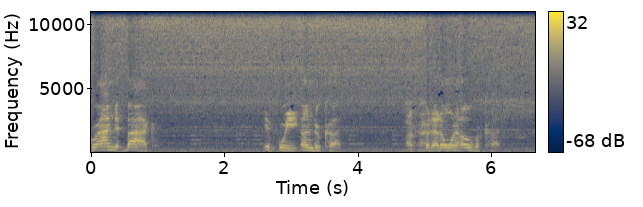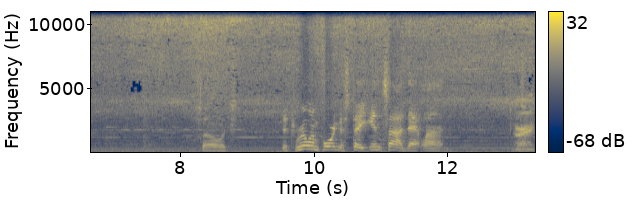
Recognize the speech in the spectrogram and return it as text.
grind it back if we undercut, Okay. but I don't want to overcut. So it's it's real important to stay inside that line. All right.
